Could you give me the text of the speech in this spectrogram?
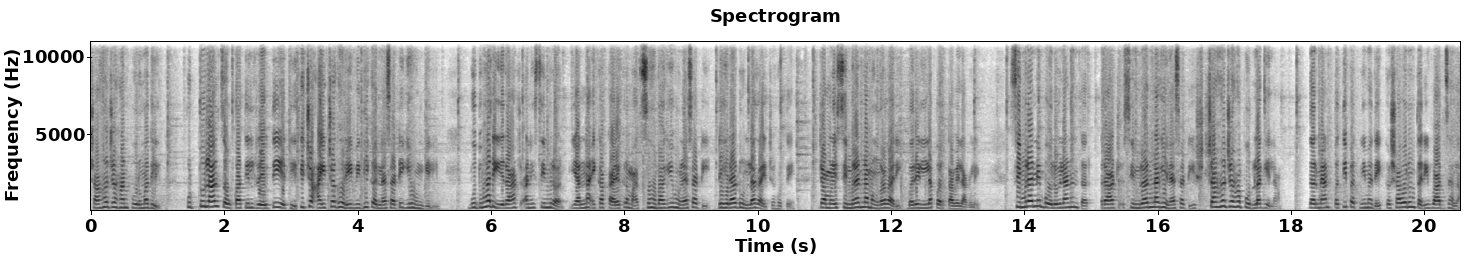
शाहजहानपूरमधील पुट्टूलाल चौकातील रेवती येथील तिच्या आईच्या घरी विधी करण्यासाठी घेऊन गेली. बुधवारी राज आणि सिमरन यांना एका कार्यक्रमात सहभागी होण्यासाठी डेहराडूनला जायचे होते ज्यामुळे सिमरनला मंगळवारी बरेलीला परतावे लागले. सिमरनने बोलविल्यानंतर राज सिमरनला घेण्यासाठी शाहजहापूरला गेला. दरम्यान पती पत्नीमध्ये कशावरून तरी वाद झाला.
